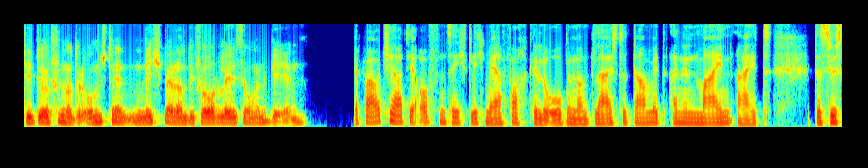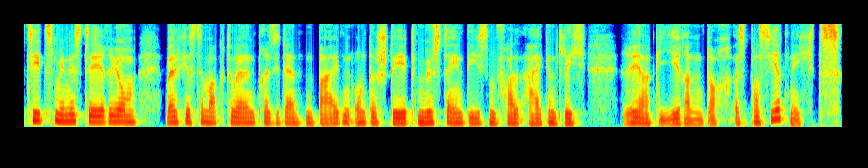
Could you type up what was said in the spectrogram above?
die dürfen unter Umständen nicht mehr an die Vorlesungen gehen. Der Fauci hat ja offensichtlich mehrfach gelogen und leistet damit einen Meineid. Das Justizministerium, welches dem aktuellen Präsidenten Biden untersteht, müsste in diesem Fall eigentlich reagieren. Doch es passiert nichts.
